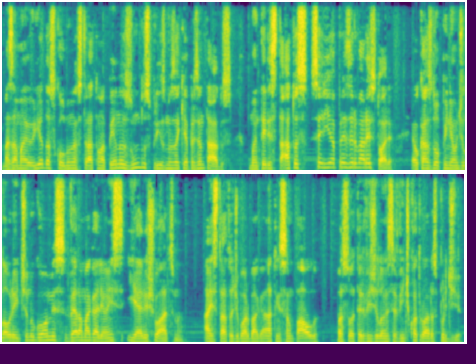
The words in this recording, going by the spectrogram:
mas a maioria das colunas tratam apenas um dos prismas aqui apresentados. Manter estátuas seria preservar a história. É o caso da opinião de Laurentino Gomes, Vera Magalhães e Hélio Schwartzman. A estátua de Borba Gato, em São Paulo, passou a ter vigilância 24 horas por dia.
